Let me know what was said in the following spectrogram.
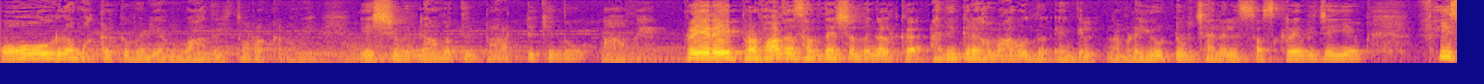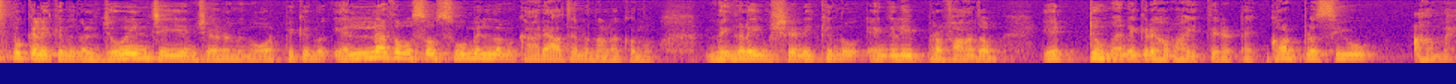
ഓരോ മക്കൾക്കും വേണ്ടി അങ്ങ് വാതിൽ തുറക്കണമേ. യേശുവിൻ നാമത്തിൽ പ്രാർത്ഥിക്കുന്നു. ആമേ പ്രിയരെ ഈ പ്രഭാത സന്ദേശം നിങ്ങൾക്ക് അനുഗ്രഹമാകുന്നു എങ്കിൽ നമ്മുടെ യൂട്യൂബ് ചാനൽ സബ്സ്ക്രൈബ് ചെയ്യുകയും ഫേസ്ബുക്കിലേക്ക് നിങ്ങൾ ജോയിൻ ചെയ്യുകയും ചെയ്യണമെന്ന് ഓർപ്പിക്കുന്നു. എല്ലാ ദിവസവും സൂമിൽ നമുക്ക് ആരാധന നടക്കുന്നു. നിങ്ങളെയും ക്ഷണിക്കുന്നു. എങ്കിൽ ഈ പ്രഭാതം ഏറ്റവും അനുഗ്രഹമായി തീരട്ടെ. ഗോഡ് ബ്ലസ് യു ആമേ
